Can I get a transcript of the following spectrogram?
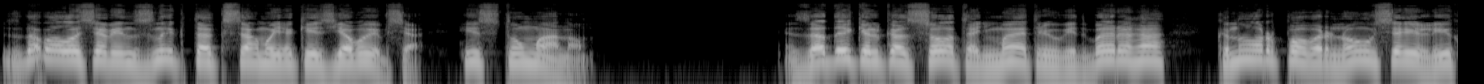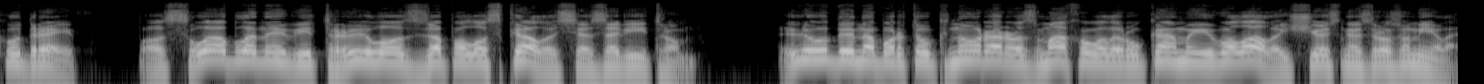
Здавалося, він зник так само, як і з'явився, із туманом. За декілька сотень метрів від берега Кнор повернувся і ліг у дрейф. Послаблене вітрило заполоскалося за вітром. Люди на борту Кнора розмахували руками і волали щось незрозуміле.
